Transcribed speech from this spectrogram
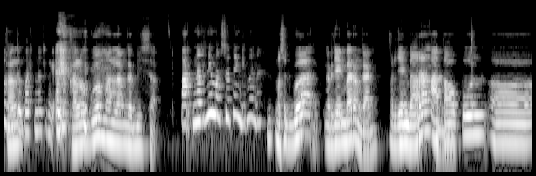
Kal- butuh partner nggak? kalau gue malah nggak bisa partner nih maksudnya gimana? Maksud gua ngerjain bareng kan? Ngerjain bareng ataupun eh,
